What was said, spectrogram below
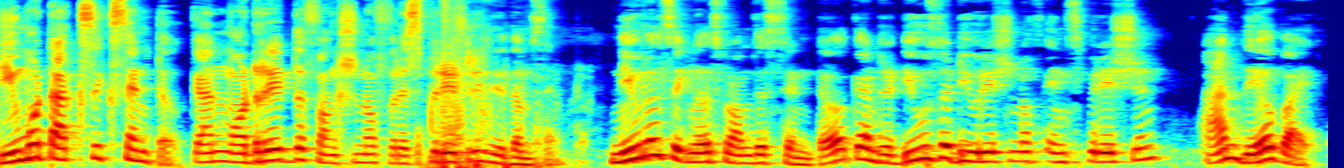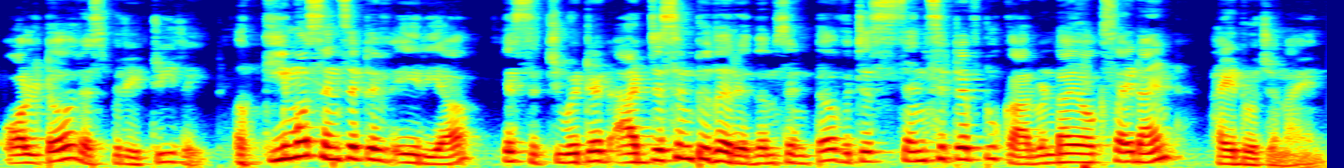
pneumotaxic center can moderate the function of respiratory rhythm center. Neural signals from this center can reduce the duration of inspiration and thereby alter respiratory rate. A chemosensitive area is situated adjacent to the rhythm center which is sensitive to carbon dioxide and hydrogen ion.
